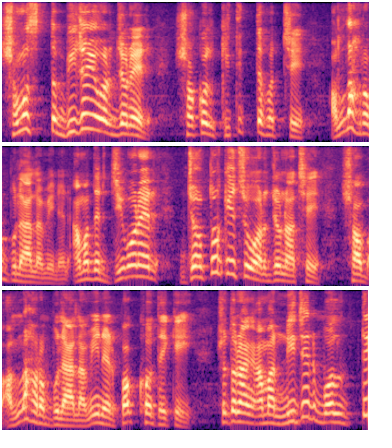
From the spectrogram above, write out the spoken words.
সমস্ত বিজয় অর্জনের সকল কৃতিত্ব হচ্ছে আল্লাহ রব্বুল আলমিনের। আমাদের জীবনের যত কিছু অর্জন আছে, সব আল্লাহ রব্বুল আলমিনের পক্ষ থেকেই সুতরাং আমার নিজের বলতে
